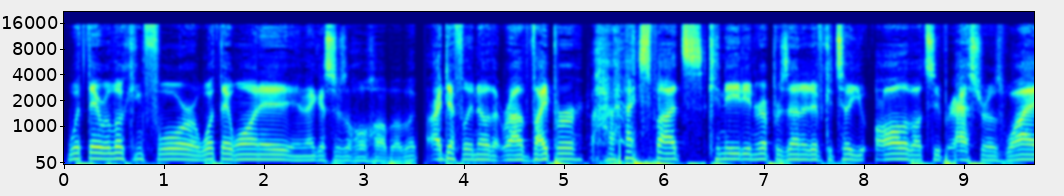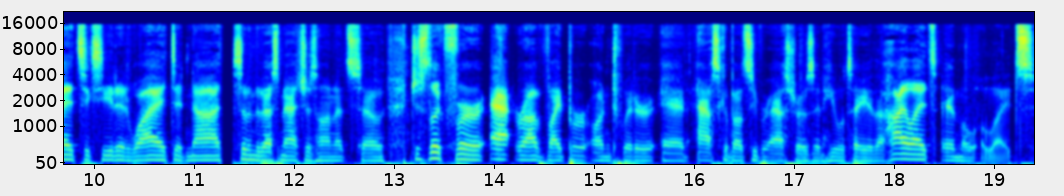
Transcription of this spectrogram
what they were looking for or what they wanted and I guess there's a whole hubbub but I definitely know that Rob Viper High Spots Canadian representative could tell you all about Super Astros why it succeeded why it did not some of the best matches on it. So just look for at Rob Viper on Twitter and ask about Super Astros, and he will tell you the highlights and the lowlights.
